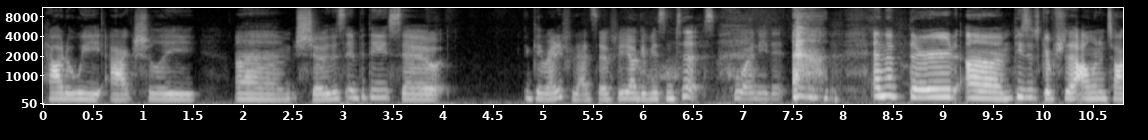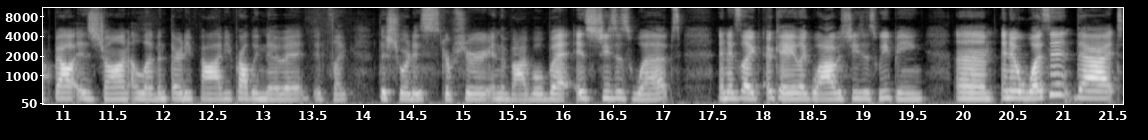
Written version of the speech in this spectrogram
How do we actually um, show this empathy? So get ready for that, Sophie. I'll give you some tips. Who I need it. and the third um, piece of scripture that I want to talk about is John eleven thirty five. You probably know it. It's like the shortest scripture in the Bible, but it's Jesus wept, and it's like okay, like why was Jesus weeping? Um, and it wasn't that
